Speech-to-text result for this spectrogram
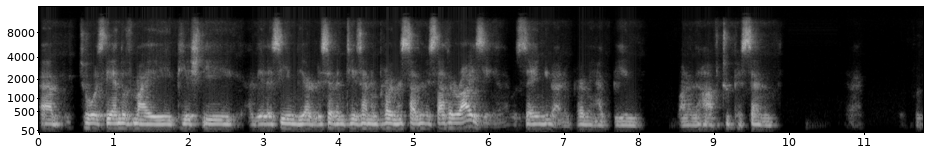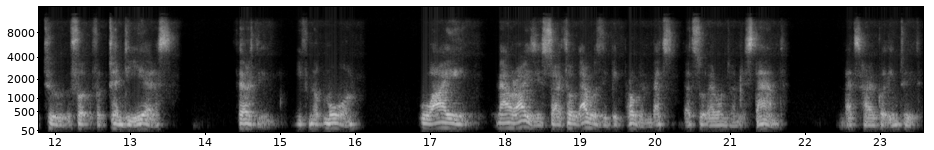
um, towards the end of my PhD at the LSE in the early 70s, unemployment suddenly started rising. And I was saying, you know, unemployment had been one and a half, two percent uh, for, two, for, for 20 years, 30, if not more. Why now rises? So I thought that was the big problem. That's that's what I want to understand. That's how I got into it.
